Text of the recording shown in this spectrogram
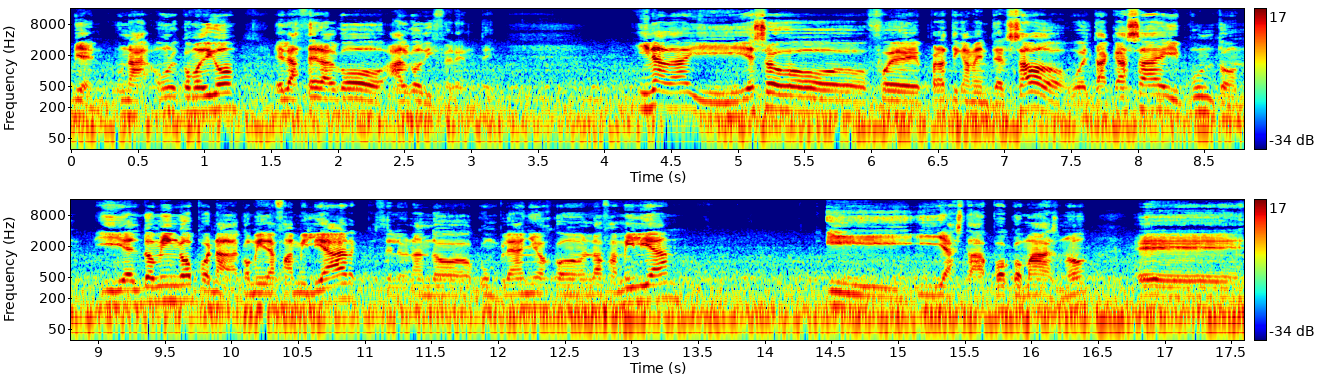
bien, una, como digo, el hacer algo, algo diferente. Y nada, y eso fue prácticamente el sábado, vuelta a casa y punto. Y el domingo, pues nada, comida familiar, celebrando cumpleaños con la familia y, y ya está, poco más, ¿no? Eh,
